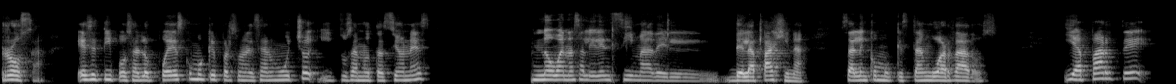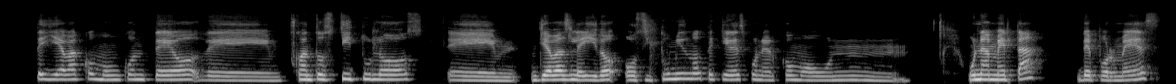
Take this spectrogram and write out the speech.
rosa. Ese tipo, o sea, lo puedes como que personalizar mucho y tus anotaciones no van a salir encima del, de la página, salen como que están guardados. Y aparte, te lleva como un conteo de cuántos títulos em, llevas leído o si tú mismo te quieres poner como un, una meta de por mes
